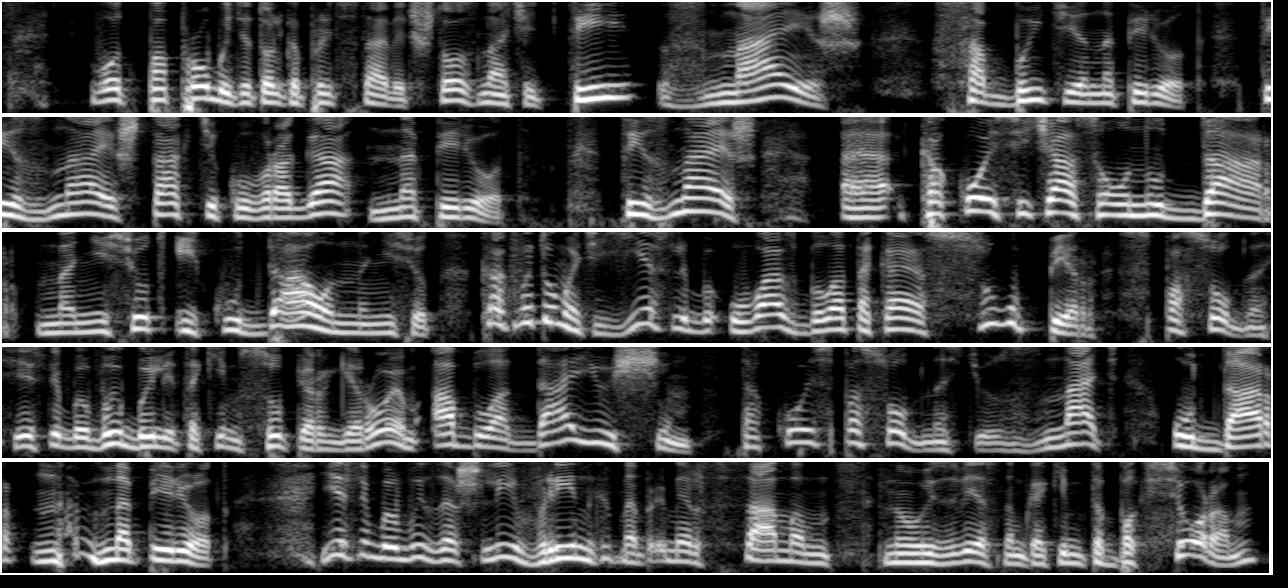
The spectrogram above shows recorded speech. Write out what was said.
Вот попробуйте только представить, что значит ты знаешь события наперед, ты знаешь тактику врага наперед, ты знаешь какой сейчас он удар нанесет и куда он нанесет. Как вы думаете, если бы у вас была такая суперспособность, если бы вы были таким супергероем, обладающим такой способностью знать удар на, наперед, если бы вы зашли в ринг, например, с самым ну, известным каким-то боксером,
